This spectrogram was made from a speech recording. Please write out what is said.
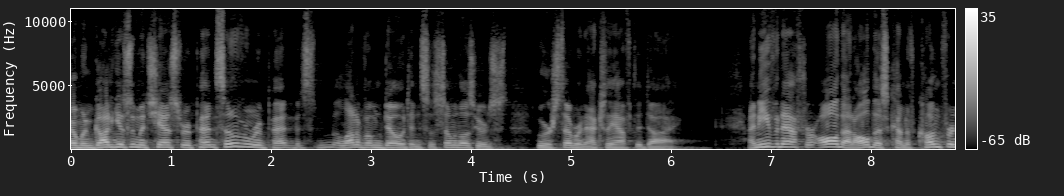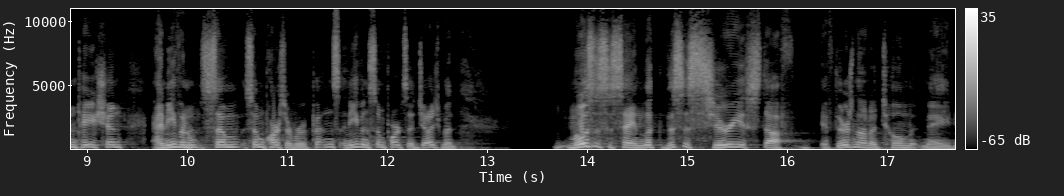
And when God gives them a chance to repent, some of them repent, but a lot of them don't. And so some of those who are, who are stubborn actually have to die. And even after all that, all this kind of confrontation, and even some, some parts of repentance, and even some parts of judgment, Moses is saying, Look, this is serious stuff. If there's not atonement made,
